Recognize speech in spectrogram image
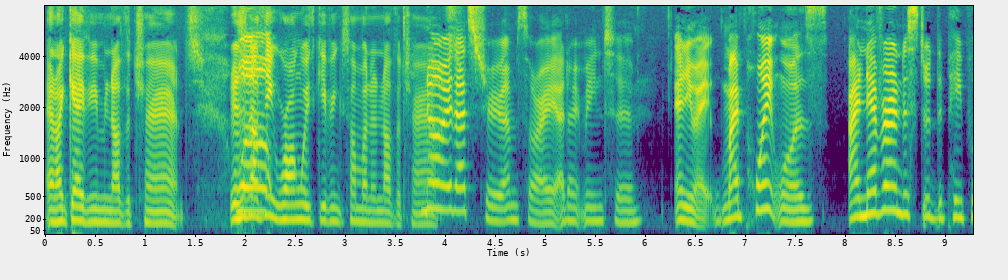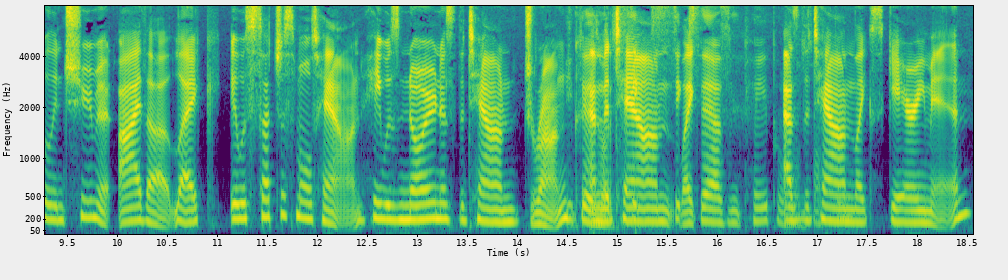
and I gave him another chance. There's Well- nothing wrong with giving someone another chance. No, that's true. I'm sorry. I don't mean to. Anyway, my point was I never understood the people in Tumut either. Like, it was such a small town. He was known as the town drunk and the like six- town, six like, thousand people as the something. town like scary man.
